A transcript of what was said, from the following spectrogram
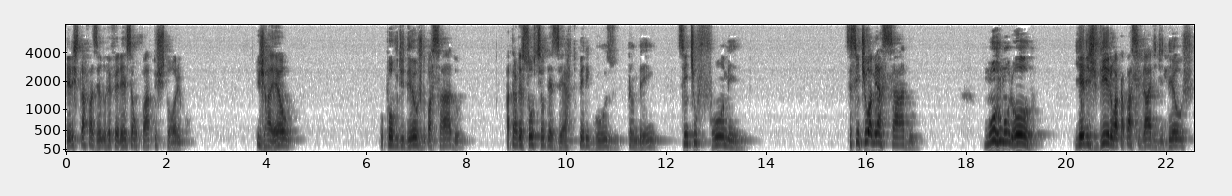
Ele está fazendo referência a um fato histórico. Israel, o povo de Deus do passado, atravessou o seu deserto perigoso também, sentiu fome, se sentiu ameaçado, murmurou, e eles viram a capacidade de Deus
